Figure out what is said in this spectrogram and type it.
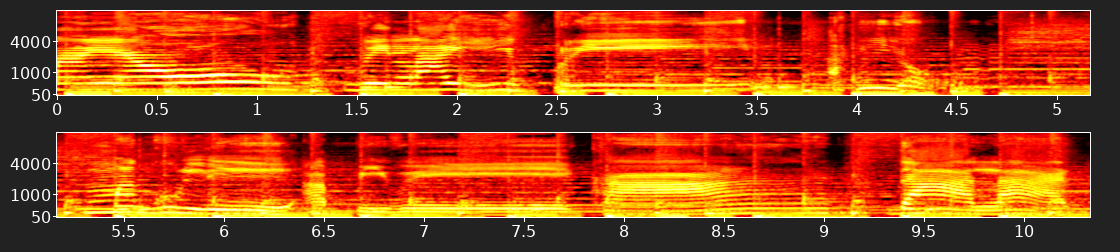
නයෝ වෙලයි ප්‍රී. අහියෝ මගුලේ අපිවේකා දාලාටී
